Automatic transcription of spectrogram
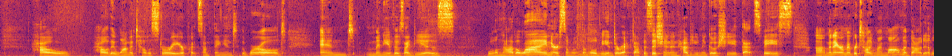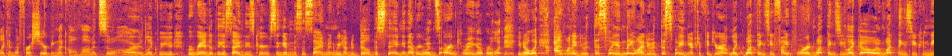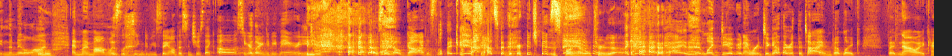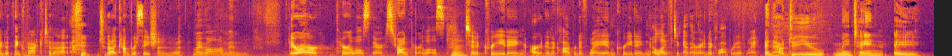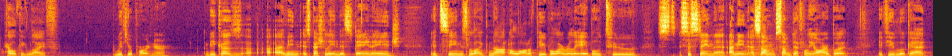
how how they want to tell a story or put something into the world, and many of those ideas will not align, or some of them will be in direct opposition. And how do you negotiate that space? Um, and I remember telling my mom about it, like in the first year, being like, "Oh, mom, it's so hard. Like we we're randomly assigned these groups and given this assignment. We have to build this thing, and everyone's arguing over like, you know, like I want to do it this way, and they want to do it this way, and you have to figure out like what things you fight for, and what things you let go, and what things you can meet in the middle on." Oof. And my mom was listening to me say all this, and she was like, "Oh, so you're learning to be married?" I was like, "Oh God, it's like that's what marriage is." It's funny how that turned out. yeah, and, and like Diogo and I weren't together at the time, but like, but now I kind of think back to that to that conversation with my mom, and there are parallels there, strong parallels to creating art in a collaborative way and creating a life together in a collaborative way. And how do you maintain a healthy life with your partner? Because, uh, I mean, especially in this day and age, it seems like not a lot of people are really able to s- sustain that. I mean, mm-hmm. some some definitely are, but if you look at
